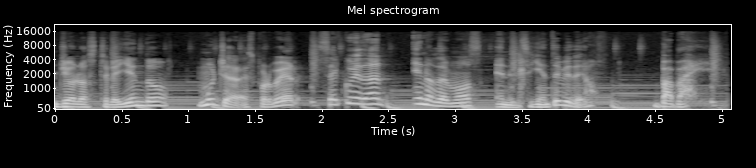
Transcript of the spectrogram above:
Yo lo estoy leyendo. Muchas gracias por ver, se cuidan y nos vemos en el siguiente video. Bye bye.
